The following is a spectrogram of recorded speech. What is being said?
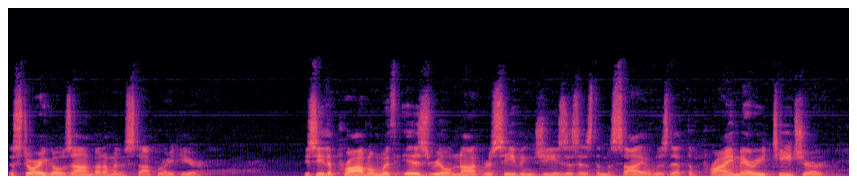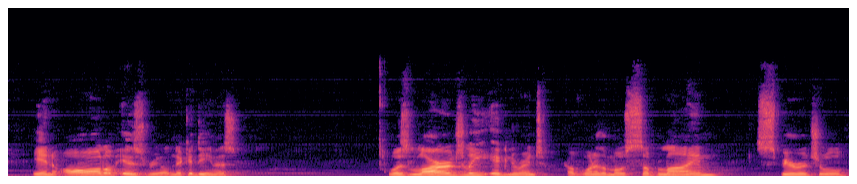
The story goes on, but I'm going to stop right here. You see, the problem with Israel not receiving Jesus as the Messiah was that the primary teacher in all of Israel, Nicodemus, was largely ignorant of one of the most sublime spiritual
